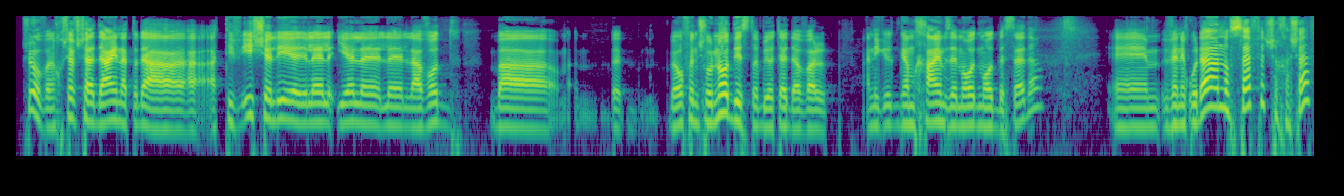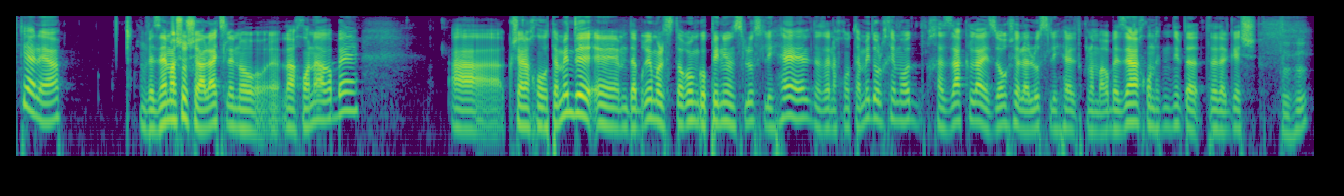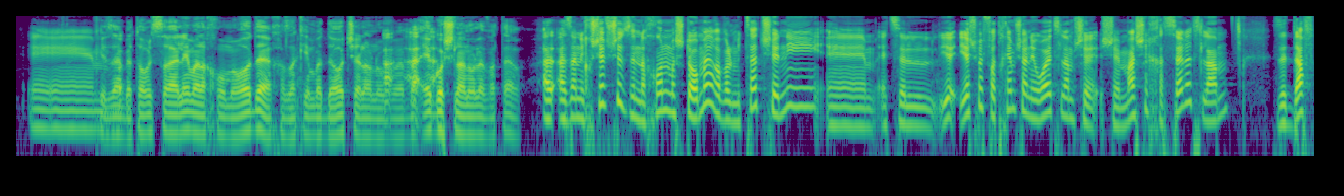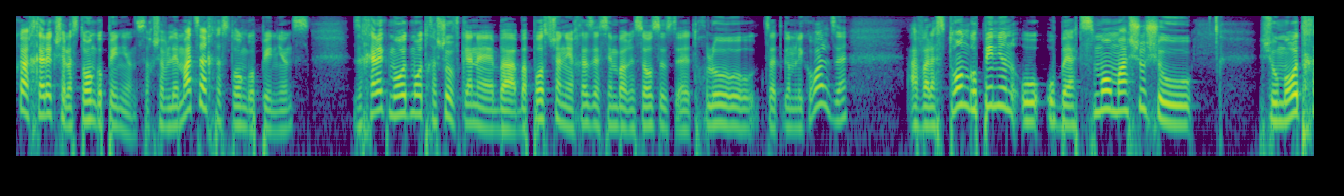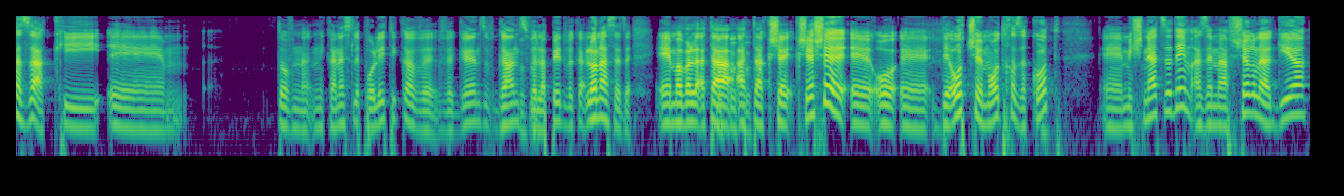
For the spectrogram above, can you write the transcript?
שוב, אני חושב שעדיין, אתה יודע, הטבעי שלי יהיה לעבוד באופן שהוא not distributed, אבל אני גם חי עם זה מאוד מאוד בסדר. ונקודה נוספת שחשבתי עליה, וזה משהו שעלה אצלנו אה, לאחרונה הרבה, ה- כשאנחנו תמיד אה, מדברים על strong opinions loosely held, אז אנחנו תמיד הולכים מאוד חזק לאזור של ה-loosely held, כלומר, בזה אנחנו נותנים את הדגש. מהמם. אמ, כי זה בתור ישראלים אנחנו מאוד אה, חזקים בדעות שלנו אה, ובאגו שלנו לוותר. אז אני חושב שזה נכון מה שאתה אומר, אבל מצד שני, אמ, אצל, יש מפתחים שאני רואה אצלם ש, שמה שחסר אצלם זה דווקא החלק של ה-strong opinions. עכשיו, למה צריך את ה-strong opinions? זה חלק מאוד מאוד חשוב, כן, אה, בפוסט שאני אחרי זה אשים ב-resources, אה, תוכלו קצת גם לקרוא על זה, אבל ה-strong opinion הוא, הוא בעצמו משהו שהוא, שהוא מאוד חזק, כי... אמ, טוב, ניכנס לפוליטיקה ו- וגנץ, גנץ ולפיד וכאלה, לא נעשה את זה. אבל אתה, אתה כש, כשיש אה, אה, אה, דעות שהן מאוד חזקות אה, משני הצדדים, אז זה מאפשר להגיע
